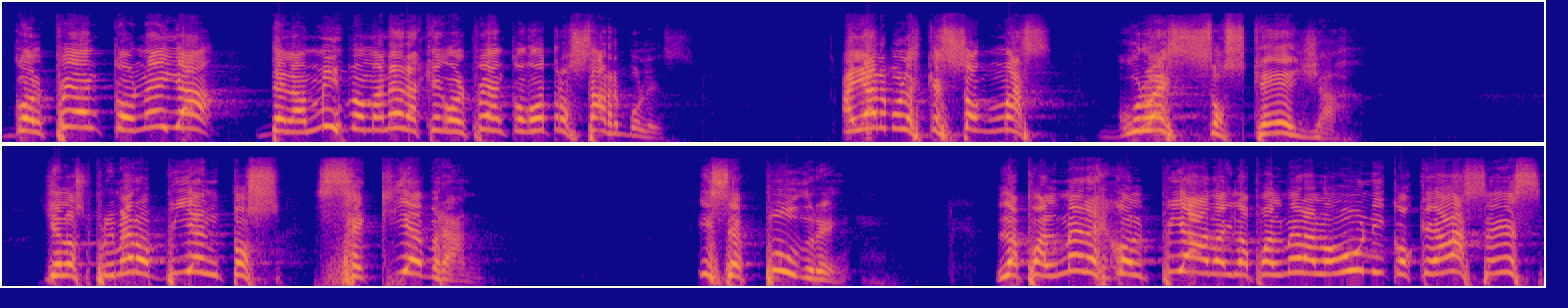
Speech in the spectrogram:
Golpean con ella de la misma manera que golpean con otros árboles. Hay árboles que son más gruesos que ella. y en los primeros vientos se quiebran y se pudren. La palmera es golpeada y la palmera lo único que hace es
